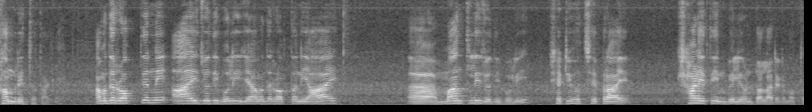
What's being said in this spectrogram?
সমৃদ্ধ থাকে। আমাদের রপ্তানি আয় যদি বলি, যে আমাদের রপ্তানি আয় মান্থলি যদি বলি, সেটি হচ্ছে প্রায় সাড়ে তিন বিলিয়ন ডলারের মতো।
